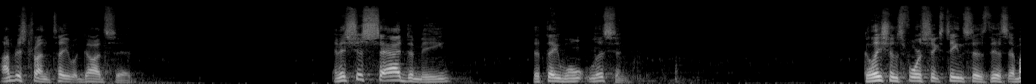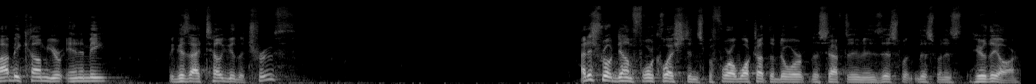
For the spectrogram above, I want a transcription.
I'm just trying to tell you what God said. And it's just sad to me that they won't listen. Galatians 4:16 says this, "Am I become your enemy because I tell you the truth?" I just wrote down four questions before I walked out the door this afternoon. Is this one this one is here they are.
